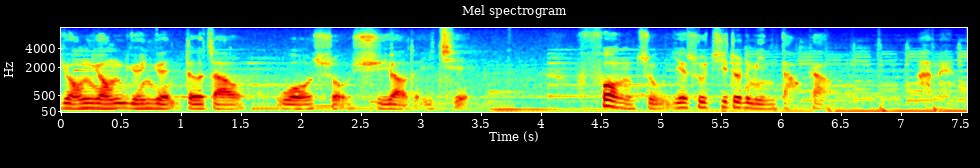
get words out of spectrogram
永永远远得着我所需要的一切。奉主耶稣基督的名祷告，阿门。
